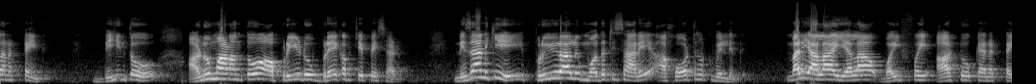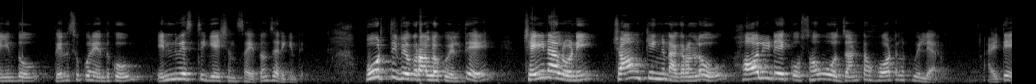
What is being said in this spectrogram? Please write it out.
కనెక్ట్ అయింది. దీంతో అనుమానంతో ఆ ప్రియుడు బ్రేకప్ చెప్పేశాడు. నిజానికి ప్రియురాలు మొదటిసారి ఆ హోటల్కు వెళ్ళింది. మరి అలా ఎలా వైఫై ఆటో కనెక్ట్ అయ్యిందో తెలుసుకునేందుకు ఇన్వెస్టిగేషన్ సైతం జరిగింది. పూర్తి వివరాల్లోకి వెళ్తే చైనాలోని చాంకింగ్ నగరంలో హాలిడే కోసం ఓ జంట హోటల్కు వెళ్ళారు. అయితే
